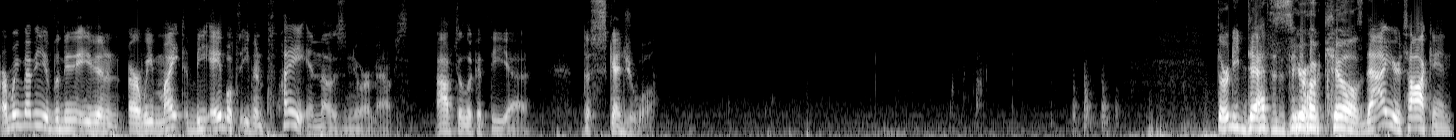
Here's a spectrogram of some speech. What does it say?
Or we might be able to even, or we might be able to even play in those newer maps. I'll have to look at the uh, the schedule. Thirty deaths, zero kills. Now you're talking.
